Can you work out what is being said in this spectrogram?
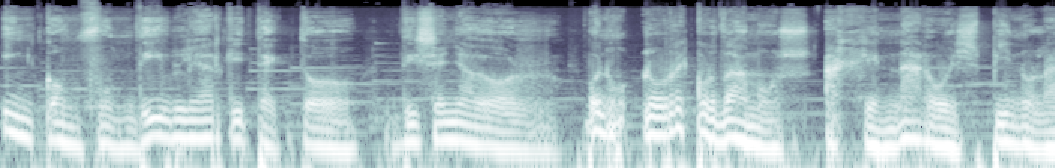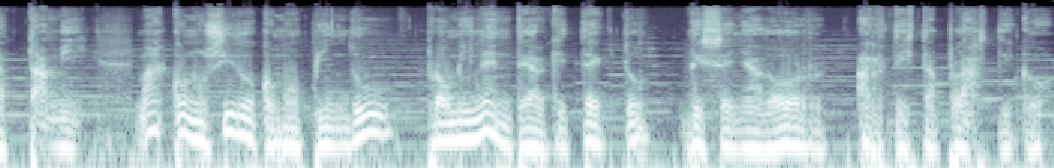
inconfundible arquitecto, diseñador. Bueno, lo recordamos a Genaro Espínola Tami, más conocido como Pindú, prominente arquitecto, diseñador, artista plástico,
